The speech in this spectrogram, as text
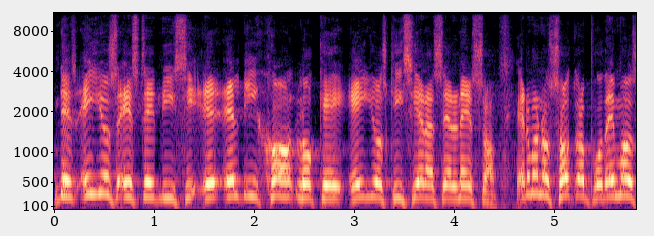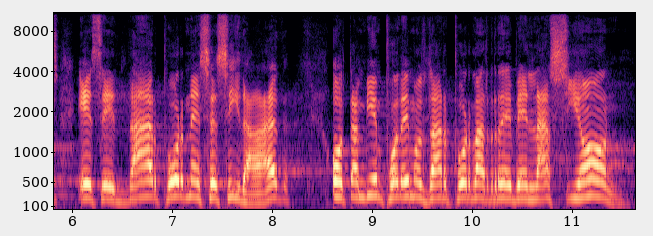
ellos, este, él dijo lo que ellos quisieran hacer en eso. Hermano, nosotros podemos ese, dar por necesidad o también podemos dar por la revelación.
